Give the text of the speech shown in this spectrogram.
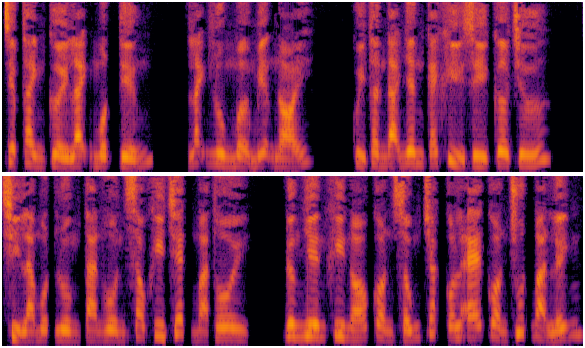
Diệp Thành cười lạnh một tiếng, lạnh lùng mở miệng nói, quỷ thần đại nhân cái khỉ gì cơ chứ, chỉ là một luồng tàn hồn sau khi chết mà thôi, đương nhiên khi nó còn sống chắc có lẽ còn chút bản lĩnh,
